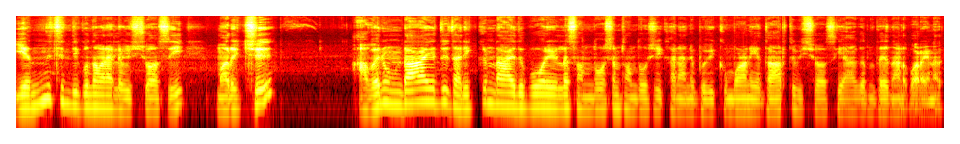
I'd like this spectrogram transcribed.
എന്ന് ചിന്തിക്കുന്നവനല്ല വിശ്വാസി. മറിച്ച് അവനുണ്ടായത് തനിക്കുണ്ടായതുപോലെയുള്ള സന്തോഷം സന്തോഷിക്കാൻ അനുഭവിക്കുമ്പോഴാണ് യഥാർത്ഥ വിശ്വാസിയാകുന്നത് എന്നാണ് പറയുന്നത്.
